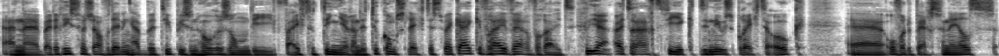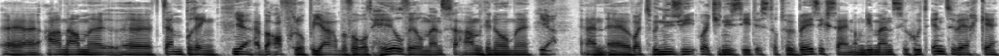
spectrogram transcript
En eh, bij de researchafdeling hebben we typisch een horizon die vijf tot tien jaar in de toekomst ligt. Dus wij kijken vrij ver vooruit. Ja. Uiteraard zie ik de nieuwsberichten ook eh, over de personeelsaanname, eh tempering. Ja. Hebben afgelopen jaar bijvoorbeeld heel veel mensen aangenomen. Ja. En eh, wat, we nu zie, wat je nu ziet, is dat we bezig zijn om die mensen goed in te werken.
